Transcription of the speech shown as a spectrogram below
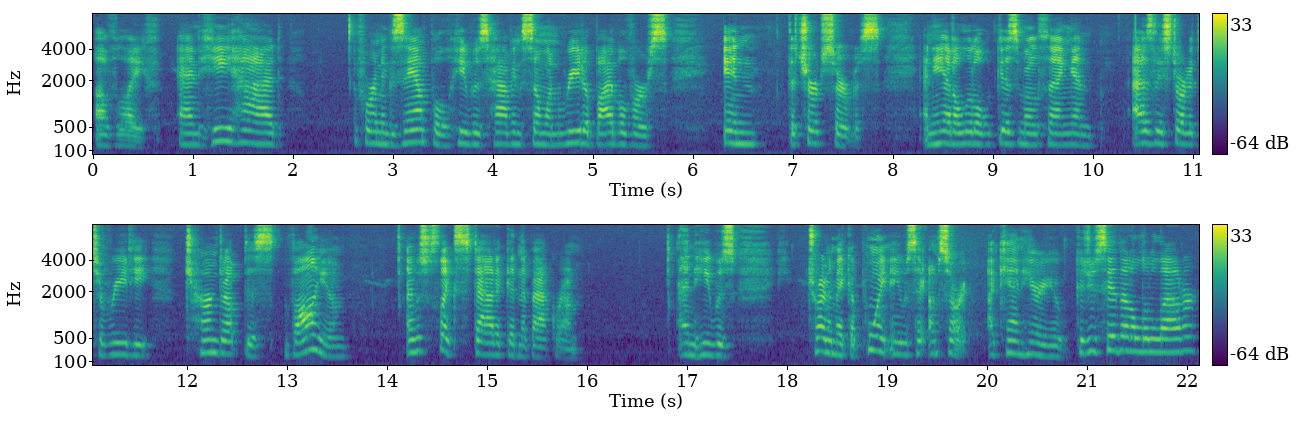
of life. And he had for an example, he was having someone read a Bible verse in the church service, and he had a little gizmo thing, and as they started to read, he turned up this volume. It was just like static in the background. And he was trying to make a point, and he would say, I'm sorry, I can't hear you. Could you say that a little louder?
